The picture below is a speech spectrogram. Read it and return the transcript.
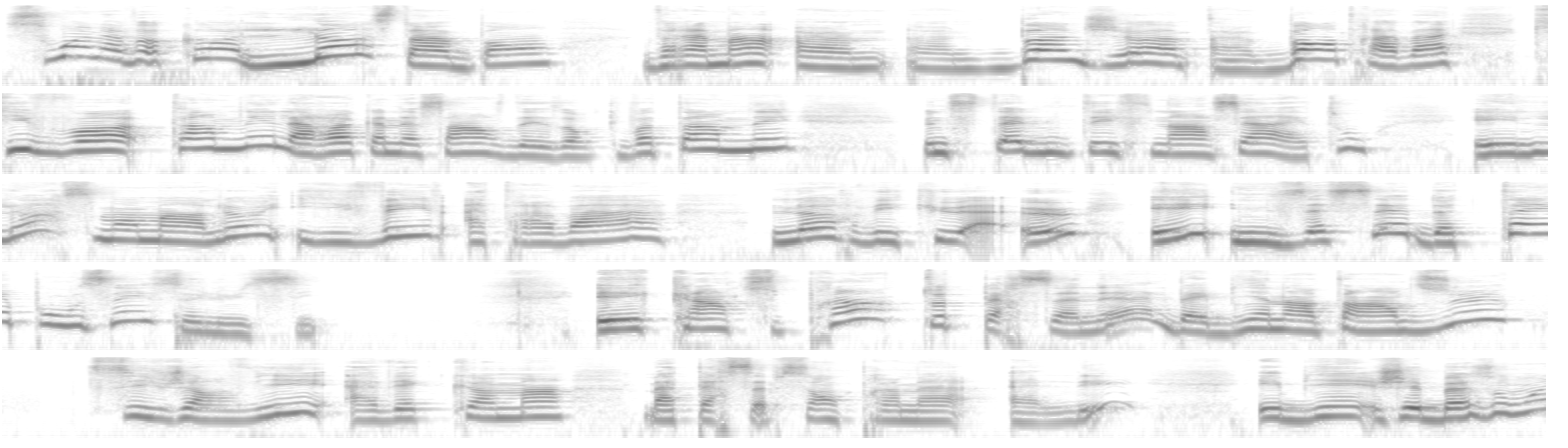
Sois un avocat, là, c'est un bon vraiment un, bon job, un bon travail qui va t'emmener la reconnaissance des autres, qui va t'emmener une stabilité financière et tout. Et là, à ce moment-là, ils vivent à travers leur vécu à eux et ils essaient de t'imposer celui-ci. Et quand tu prends tout personnel, bien, bien entendu, si je reviens avec comment ma perception pourrait aller, eh bien, j'ai besoin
